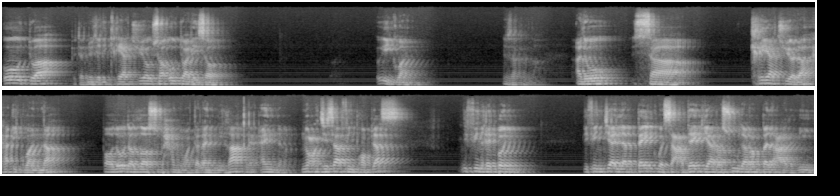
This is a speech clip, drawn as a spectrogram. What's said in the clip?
Ô toi, peut-être nous avons des créatures, ou soit ô toi les hommes. Iguane. Alors, sa créature-là, iguane-là, par l'eau d'Allah subhanahu wa ta'ala, un miracle, un mu'jiza fin prend place, il fin répond, il fin dire labbaik wa sa'dak ya rasoul rabbal alamin.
